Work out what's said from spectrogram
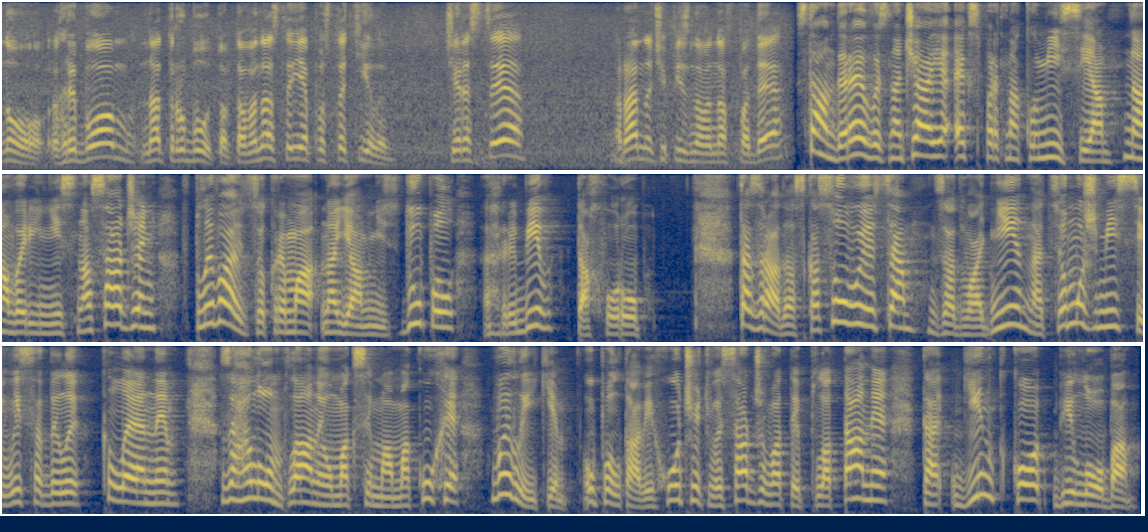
ну, грибом на трубу, тобто вона стає пустотілим. Через це рано чи пізно вона впаде. Стан дерев визначає експертна комісія. На аварійність насаджень впливають, зокрема, наявність дупол, грибів та хвороб. Та зрада скасовується. За два дні на цьому ж місці висадили клени. Загалом плани у Максима Макухи великі. У Полтаві хочуть висаджувати платани та гінко білоба.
